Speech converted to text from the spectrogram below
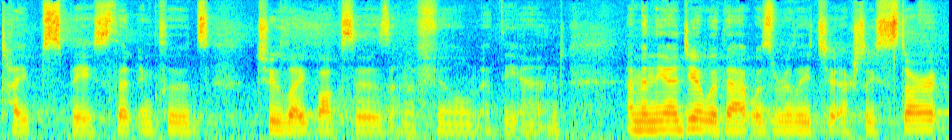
type space that includes two light boxes and a film at the end. I mean, the idea with that was really to actually start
